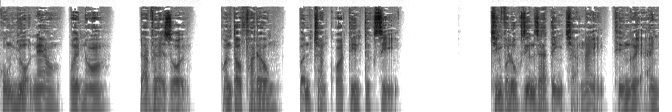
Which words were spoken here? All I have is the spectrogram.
cũng nhổ neo với nó đã về rồi, còn tàu Fadeon vẫn chẳng có tin tức gì. Chính vào lúc diễn ra tình trạng này thì người Anh,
